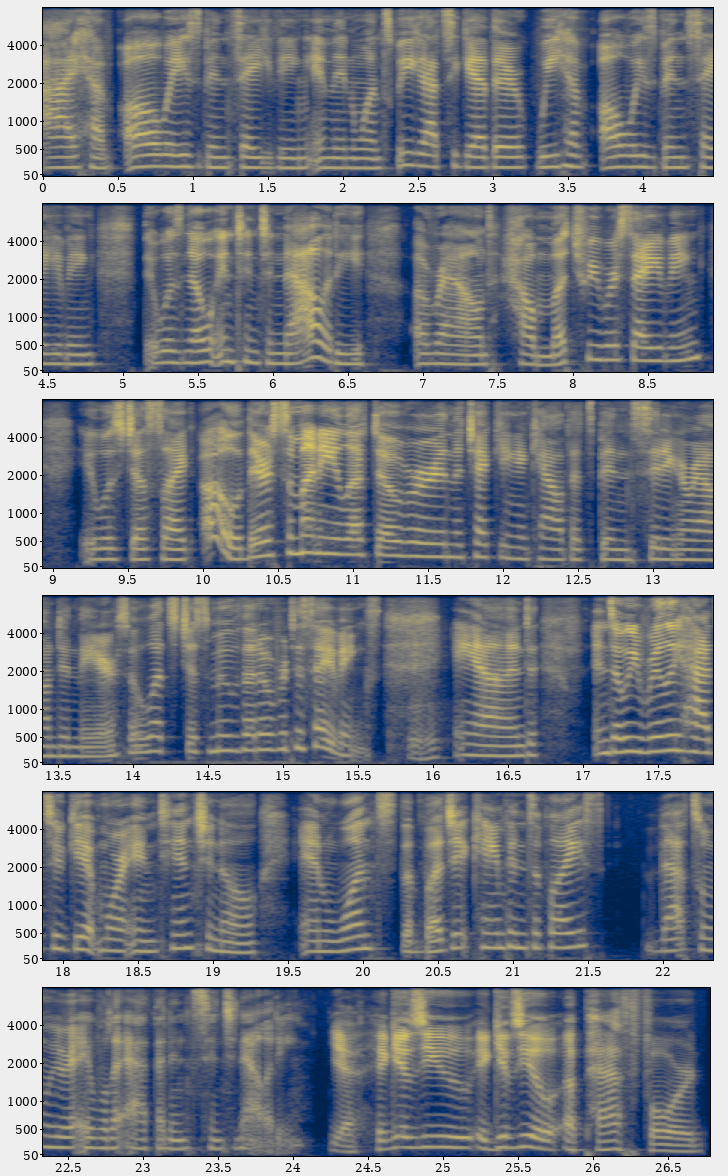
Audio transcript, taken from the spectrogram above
I have always been saving, and then once we got together, we have always been saving, there was no intentionality around how much we were saving. It was just like, oh, there's some money left over in the checking account that's been sitting around in there. So let's just move that over to savings. Mm-hmm. And and so we really had to get more intentional. And once the budget came into place, that's when we were able to add that intentionality. Yeah. It gives you, it gives you a path forward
